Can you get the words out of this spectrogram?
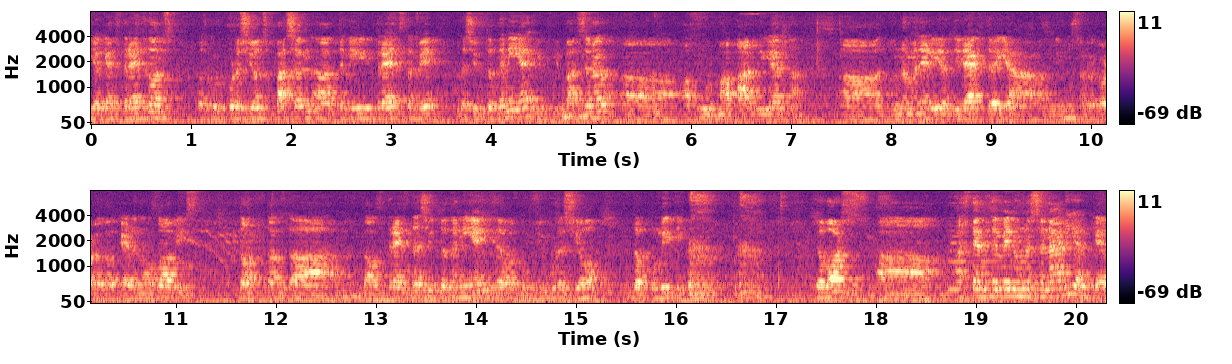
I aquests drets, doncs, les corporacions passen a tenir drets també de ciutadania i, i passen a, a, formar part, diguem-ne, d'una manera directa, ja ningú se'n recorda del que eren els lobbies, doncs, de, dels drets de ciutadania i de la configuració de política. Llavors, eh, estem també en un escenari en què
